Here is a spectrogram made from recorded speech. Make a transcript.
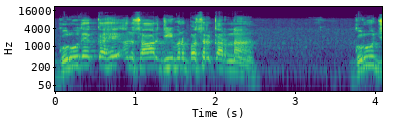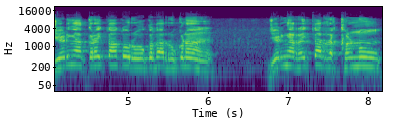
ਗੁਰੂ ਦੇ ਕਹੇ ਅਨੁਸਾਰ ਜੀਵਨ ਬਸਰ ਕਰਨਾ। ਗੁਰੂ ਜਿਹੜੀਆਂ ਕਰੈਤਾਂ ਤੋਂ ਰੋਕਦਾ ਰੁਕਣਾ ਜਿਹੜੀਆਂ ਰਹਿਤਾਂ ਰੱਖਣ ਨੂੰ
